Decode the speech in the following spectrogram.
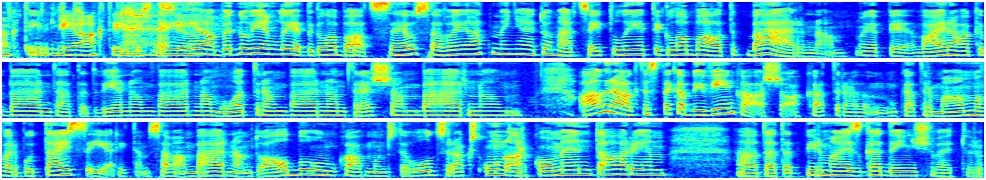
Aktīvisti. Jā, aktīvisti. Jā. jā, bet nu, viena lieta glabāt sev, savai atmiņai, tomēr cita lieta glabāt bērnam. Nu, ja pie vairāki bērni, tad vienam bērnam, otram bērnam, trešam bērnam. Agrāk tas bija vienkāršāk. Katra, katra mamma varbūt taisīja arī tam savam bērnam to albumu, kā mums te Ulds raksta, un ar komentāriem. Tātad pirmais gadiņš vai tur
